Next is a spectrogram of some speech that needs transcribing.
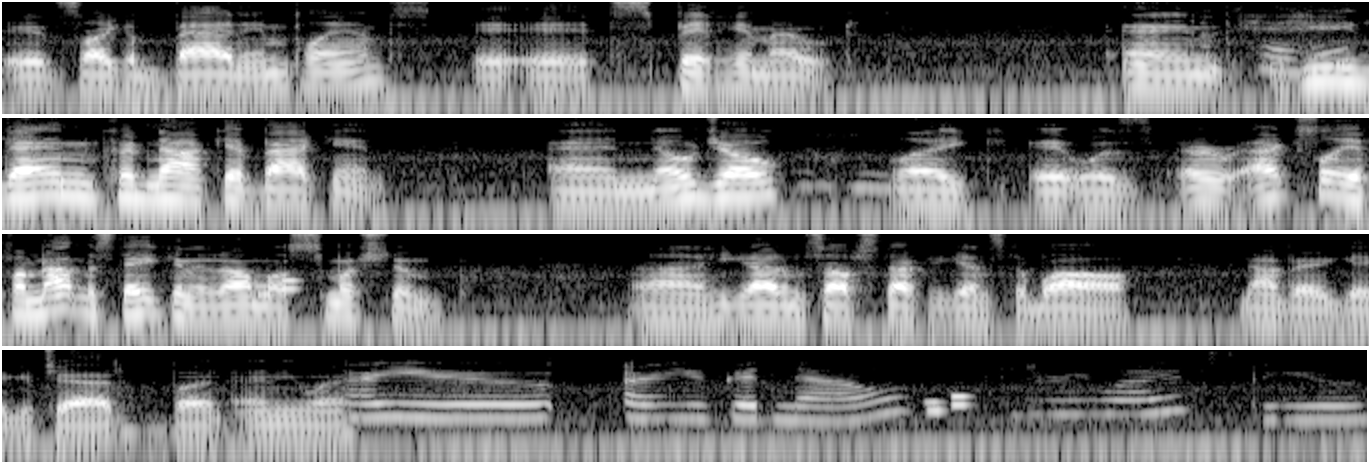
it's like a bad implant. It, it spit him out, and he then could not get back in. And no joke, Mhm. like it was, or actually, if I'm not mistaken, it almost smushed him. Uh, he got himself stuck against a wall. Not very Giga Chad, but anyway. Are you are you good now, injury wise? Are you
